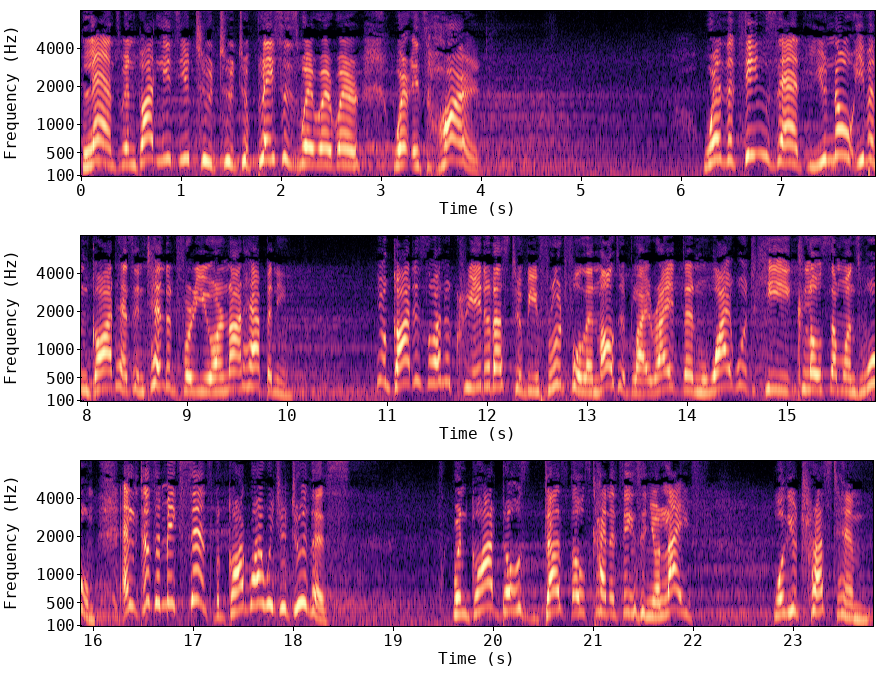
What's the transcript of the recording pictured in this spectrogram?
lands, when God leads you to, to, to places where, where, where, where it's hard, where the things that you know even God has intended for you are not happening. You know, God is the one who created us to be fruitful and multiply, right? Then why would He close someone's womb? And it doesn't make sense. But God, why would you do this? When God does, does those kind of things in your life, will you trust Him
